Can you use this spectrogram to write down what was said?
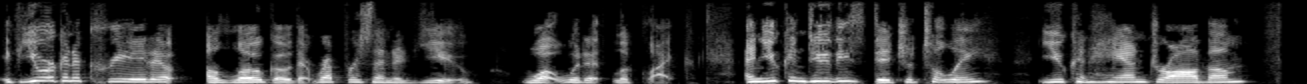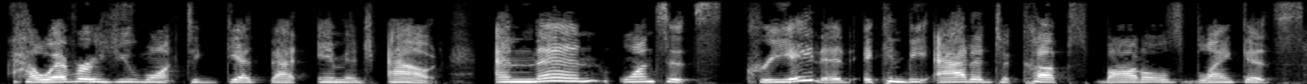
If you were going to create a, a logo that represented you, what would it look like? And you can do these digitally, you can hand draw them however you want to get that image out. And then once it's created, it can be added to cups, bottles, blankets,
